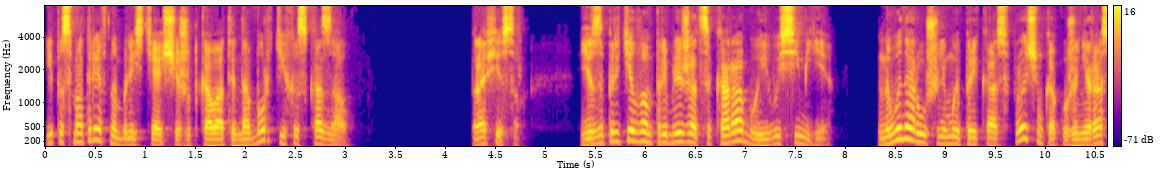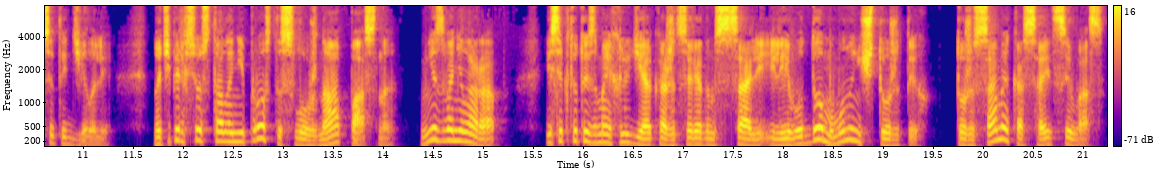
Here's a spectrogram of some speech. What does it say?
и, посмотрев на блестящий жутковатый набор, тихо сказал. «Профессор, я запретил вам приближаться к арабу и его семье. Но вы нарушили мой приказ, впрочем, как уже не раз это делали. Но теперь все стало не просто сложно, а опасно. Мне звонил араб. Если кто-то из моих людей окажется рядом с Салли или его домом, он уничтожит их. То же самое касается и вас.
